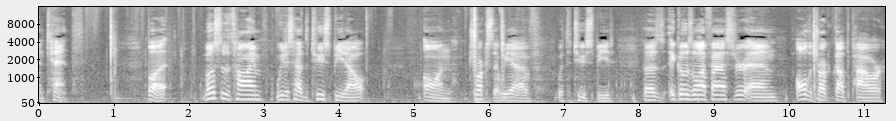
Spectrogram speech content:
and tenth. But most of the time we just have the two speed out on trucks that we have with the two speed because it goes a lot faster and all the truck got the power.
